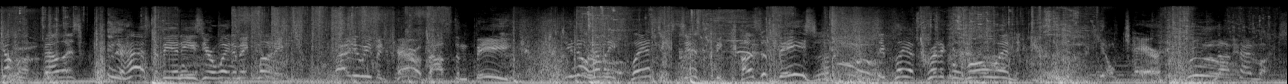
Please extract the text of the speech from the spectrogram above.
Come on, fellas. There has to be an easier way to make money. Why do you even care about them bees? Do you know how many plants exist because of bees? They play a critical role in... You don't care. Not that much.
